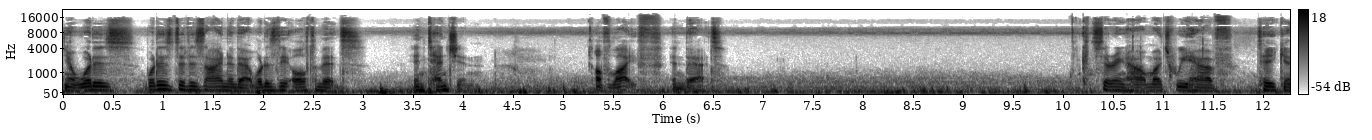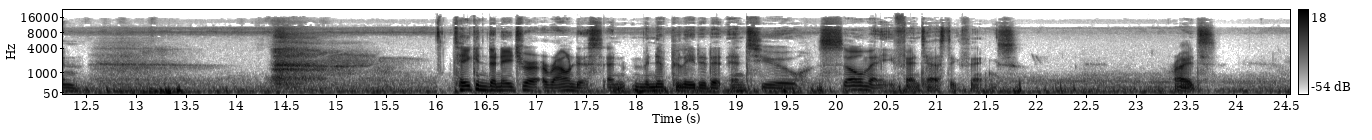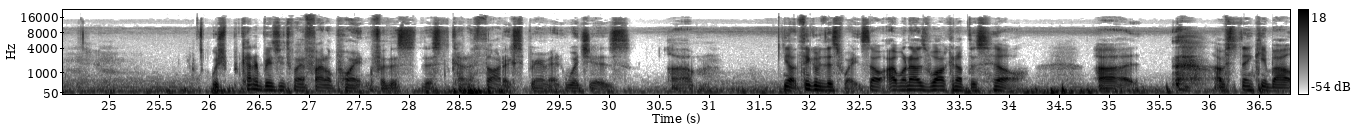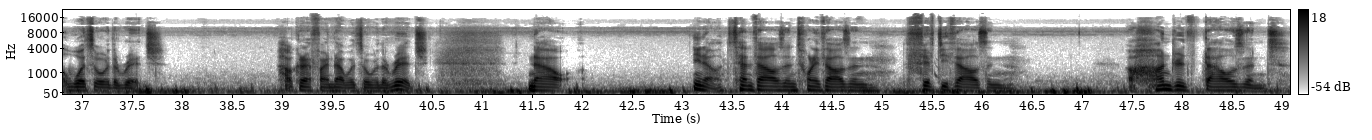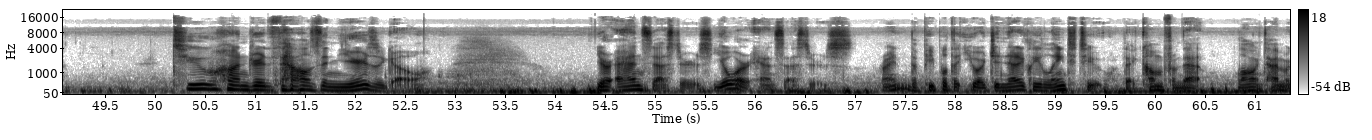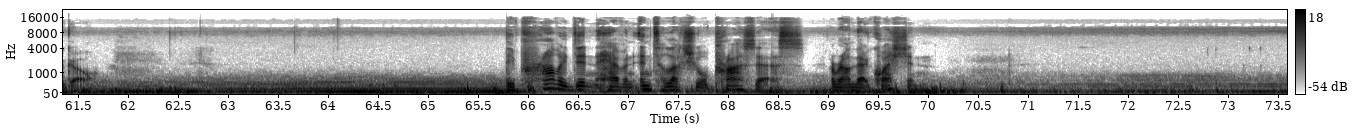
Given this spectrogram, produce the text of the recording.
you know, what is what is the design of that? What is the ultimate intention of life in that? considering how much we have taken taken the nature around us and manipulated it into so many fantastic things. Right? Which kind of brings me to my final point for this this kind of thought experiment, which is, um, you know, think of it this way. So I, when I was walking up this hill, uh, I was thinking about what's over the ridge how could I find out what's over the ridge? Now, you know, 10,000, 20,000, 50,000, 100,000, 200,000 years ago, your ancestors, your ancestors, right? The people that you are genetically linked to that come from that long time ago. They probably didn't have an intellectual process around that question.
